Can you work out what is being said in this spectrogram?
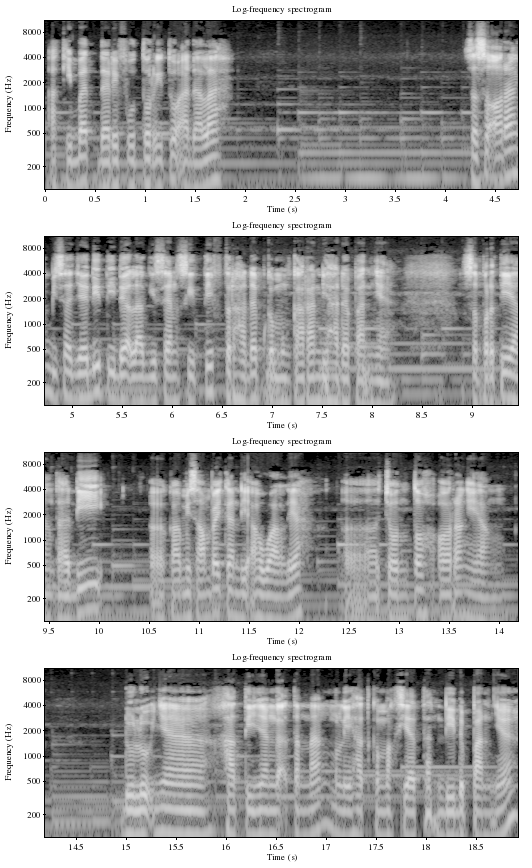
akibat dari futur itu adalah seseorang bisa jadi tidak lagi sensitif terhadap kemungkaran di hadapannya. Seperti yang tadi uh, kami sampaikan di awal ya, uh, contoh orang yang dulunya hatinya nggak tenang melihat kemaksiatan di depannya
